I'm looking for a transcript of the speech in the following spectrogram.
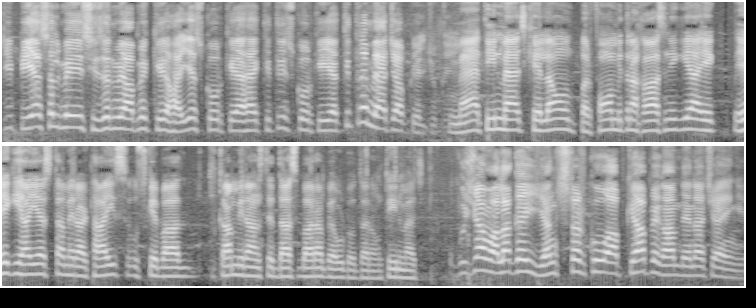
जी पीएसएल में इस सीज़न में आपने हाईएस्ट स्कोर किया है कितनी स्कोर किया कितने मैच आप खेल चुके हैं? मैं तीन मैच खेला हूँ परफॉर्म इतना खास नहीं किया। एक एक ही हाईएस्ट था मेरा अट्ठाईस उसके बाद कम ही रन थे दस बारह पे आउट होता रहा हूँ तीन मैच गुजरावाला के यंगस्टर को आप क्या पैगाम देना चाहेंगे?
